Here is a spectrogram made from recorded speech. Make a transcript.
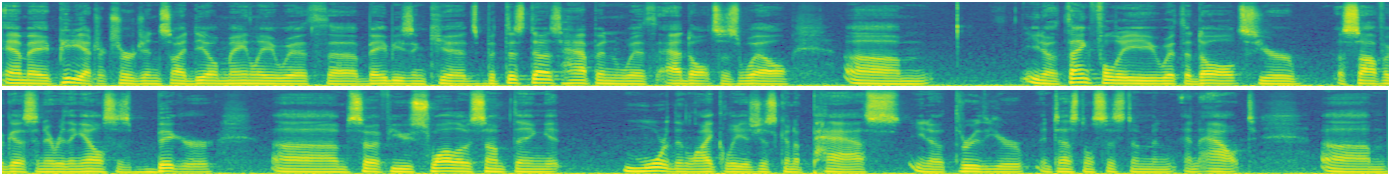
am a pediatric surgeon, so I deal mainly with uh, babies and kids, but this does happen with adults as well. Um, you know, thankfully with adults, your esophagus and everything else is bigger. Um, so if you swallow something, it more than likely is just going to pass, you know, through your intestinal system and, and out. Um,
